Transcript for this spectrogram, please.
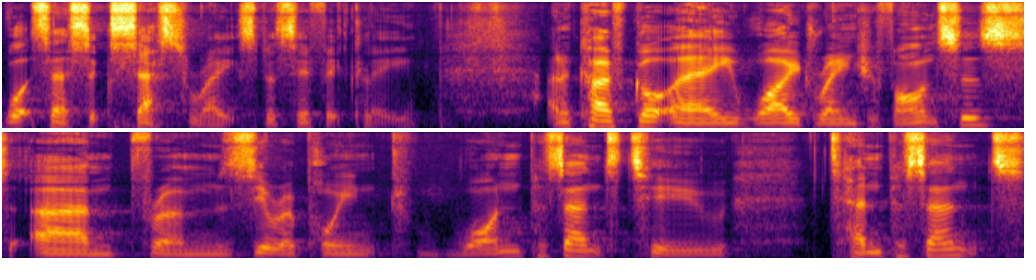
What's their success rate specifically? And I kind of got a wide range of answers um, from 0.1% to 10%.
